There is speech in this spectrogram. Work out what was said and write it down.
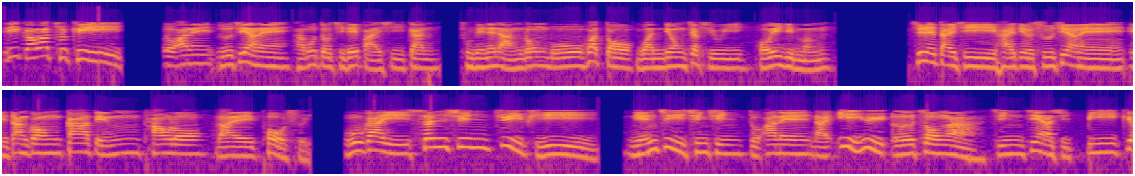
你甲我出去！就安尼，如这呢，差不多一礼拜时间，厝内的人拢无法度原谅接受伊，互伊入门。这个代志害着师姐呢，会当讲家庭套路来破碎，有介伊身心俱疲，年纪轻轻就安尼来抑郁而终啊，真正是悲剧。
